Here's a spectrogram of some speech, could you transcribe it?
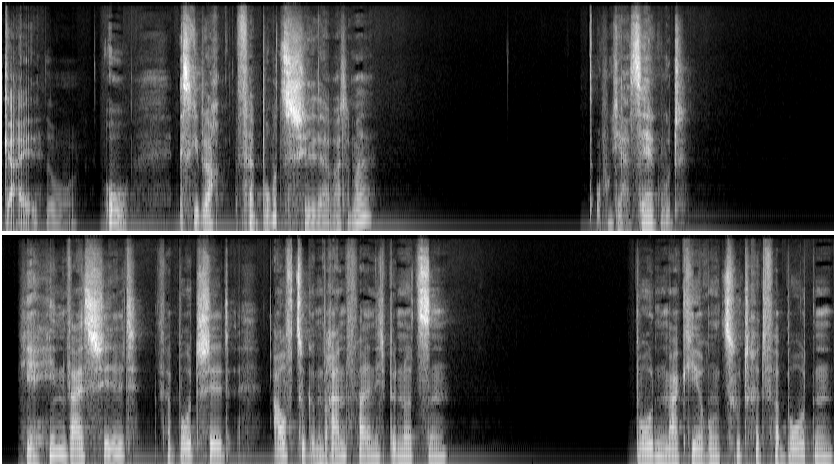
Geil. So. Oh, es gibt auch Verbotsschilder. Warte mal. Oh ja, sehr gut. Hier Hinweisschild, Verbotsschild, Aufzug im Brandfall nicht benutzen. Bodenmarkierung, Zutritt verboten.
